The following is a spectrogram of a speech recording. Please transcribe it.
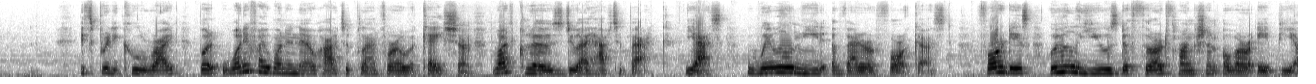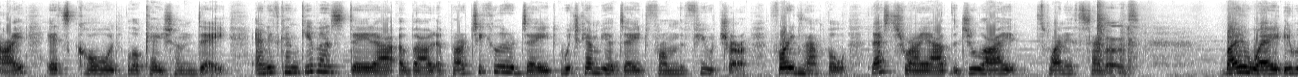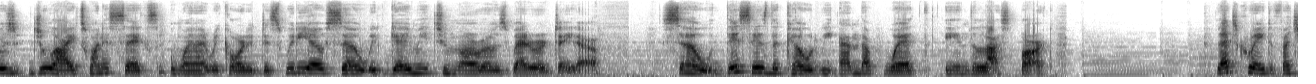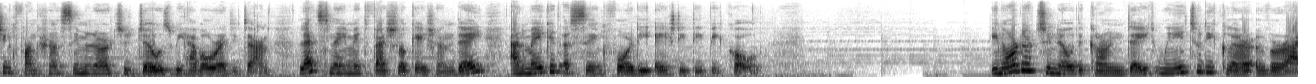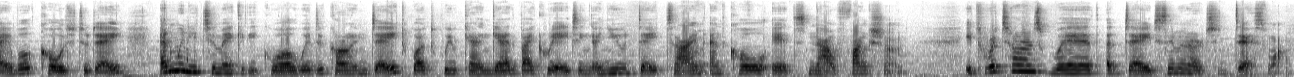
It's pretty cool, right? But what if I want to know how to plan for a vacation? What clothes do I have to pack? Yes, we will need a weather forecast. For this, we will use the third function of our API. It's called location day, and it can give us data about a particular date, which can be a date from the future. For example, let's try out July 27th. By the way, it was July 26th when I recorded this video, so it gave me tomorrow's weather data. So this is the code we end up with in the last part. Let's create a fetching function similar to those we have already done. Let's name it fetch location day and make it async for the HTTP call. In order to know the current date, we need to declare a variable called today and we need to make it equal with the current date what we can get by creating a new date time and call it now function. It returns with a date similar to this one.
